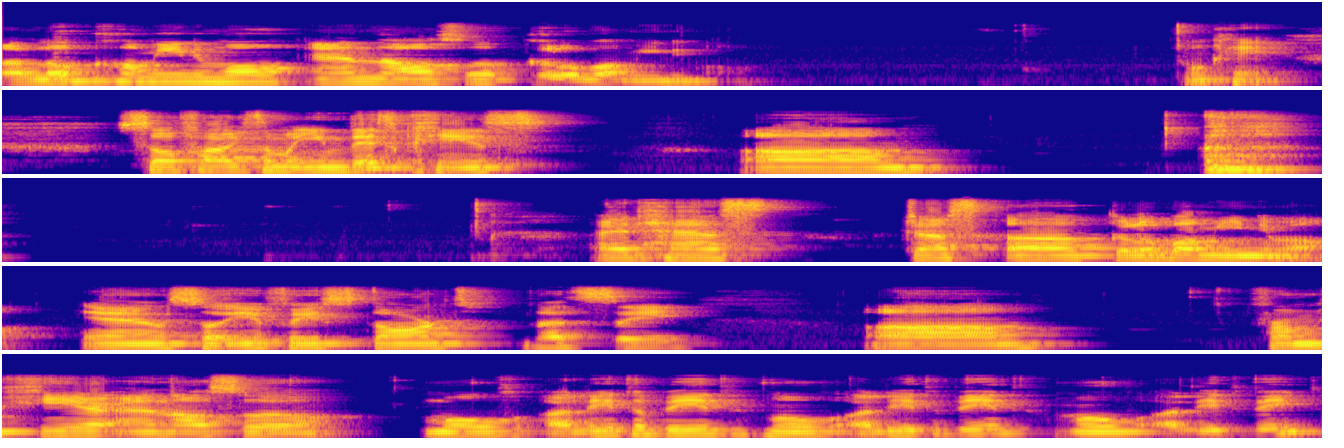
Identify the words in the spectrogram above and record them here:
a local minimal and also a global minimal. Okay, so for example, in this case, um, it has just a global minimal. And so if we start, let's say, um, from here and also move a little bit, move a little bit, move a little bit,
